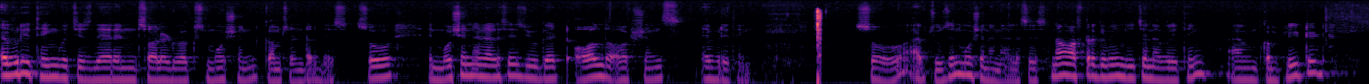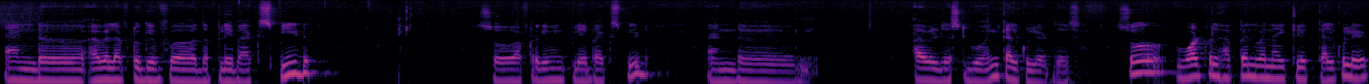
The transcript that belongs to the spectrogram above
everything which is there in solidworks motion comes under this. So in motion analysis you get all the options everything. So I've chosen motion analysis. Now after giving each and everything I'm completed and uh, I will have to give uh, the playback speed. So after giving playback speed and uh, I will just go and calculate this. So what will happen when I click calculate?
